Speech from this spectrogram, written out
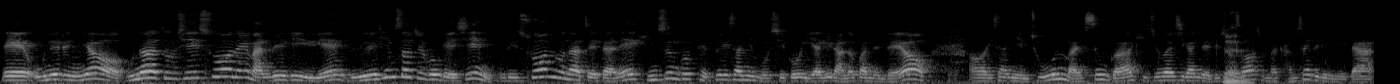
네, 오늘은요, 문화도시 수원을 만들기 위해 늘 힘써주고 계신 우리 수원문화재단의 김순국 대표이사님 모시고 이야기 나눠봤는데요. 어, 이사님, 좋은 말씀과 귀중한 시간 내주셔서 네. 정말 감사드립니다.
